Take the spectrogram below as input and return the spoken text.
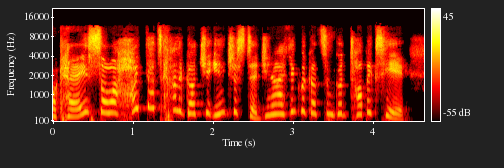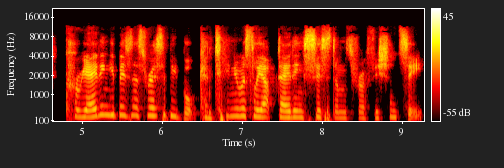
Okay, so I hope that's kind of got you interested. You know, I think we've got some good topics here. Creating your business recipe book, continuously updating systems for efficiency,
